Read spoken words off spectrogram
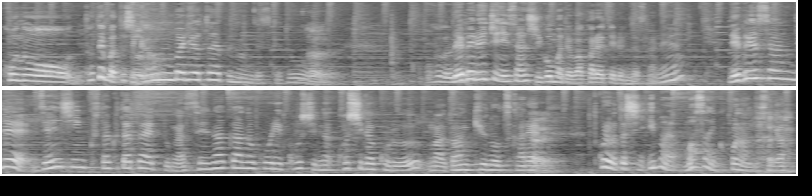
この例えば私頑張り屋タイプなんですけど。レベル12345まで分かれてるんですがね。レベル3で全身くたくたタイプが背中のこり腰が腰が凝る、まあ、眼球の疲れ、はい、これ私今まさにここなんですが、はい、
